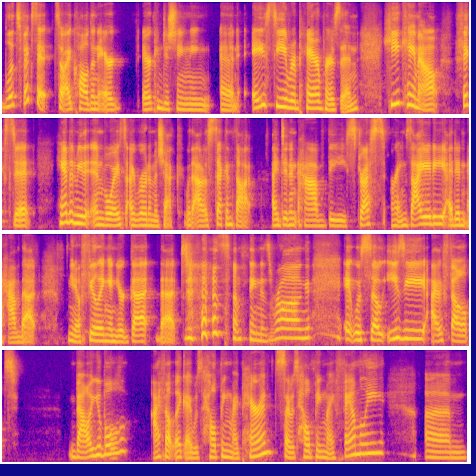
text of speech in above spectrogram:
let's fix it. So I called an air air conditioning an AC repair person. He came out, fixed it, handed me the invoice. I wrote him a check without a second thought. I didn't have the stress or anxiety. I didn't have that, you know, feeling in your gut that something is wrong. It was so easy. I felt valuable. I felt like I was helping my parents, I was helping my family. Um,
